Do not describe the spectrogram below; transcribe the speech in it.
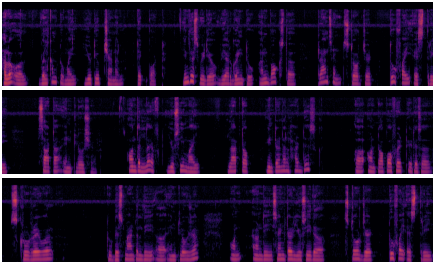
Hello all, welcome to my YouTube channel TechPot. In this video, we are going to unbox the Transcend StoreJet 25S3 SATA enclosure. On the left, you see my laptop internal hard disk. Uh, on top of it, it is a screwdriver to dismantle the uh, enclosure. On, on the center, you see the StoreJet 25S3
